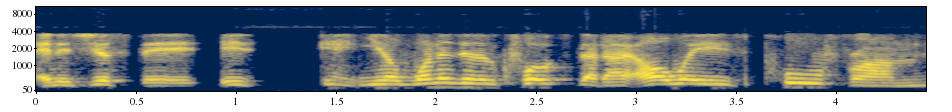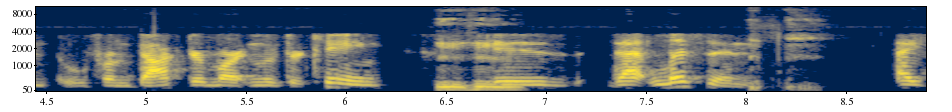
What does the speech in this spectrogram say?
And it's just a, it, you know, one of the quotes that I always pull from from Dr. Martin Luther King mm-hmm. is that listen, I,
